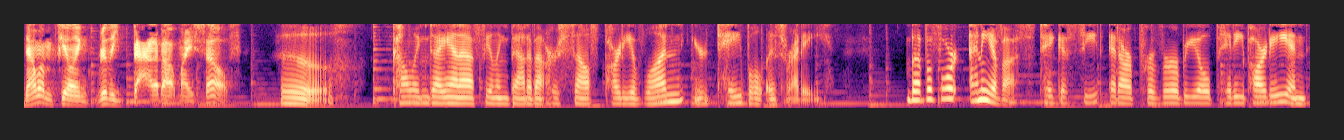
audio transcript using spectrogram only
now I'm feeling really bad about myself. Ugh. Calling Diana feeling bad about herself, party of one, your table is ready. But before any of us take a seat at our proverbial pity party and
